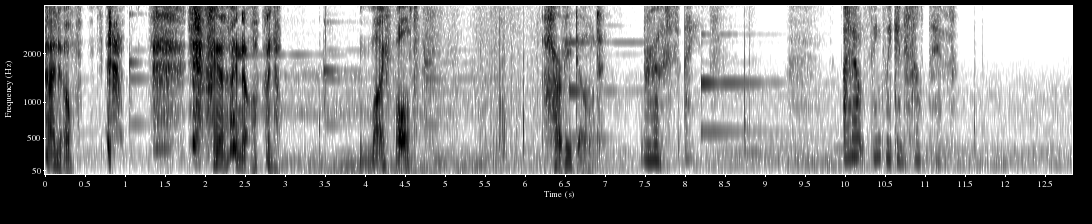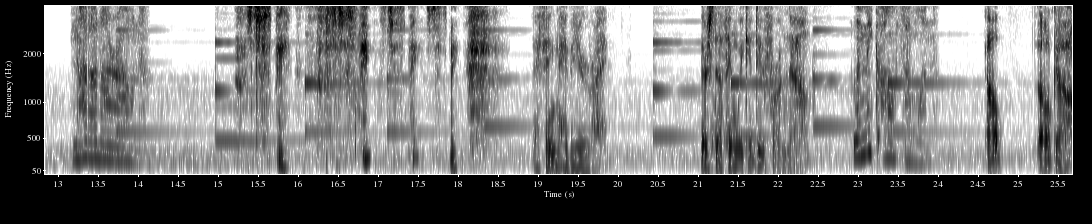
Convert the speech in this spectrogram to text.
I know. Yeah, I know, I know. My fault. Harvey, don't. Bruce, I. I don't think we can help him. Not on our own. It's just me. It's just me. It's just me. It's just me. I think maybe you're right. There's nothing we can do for him now. Let me call someone. I'll I'll go.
